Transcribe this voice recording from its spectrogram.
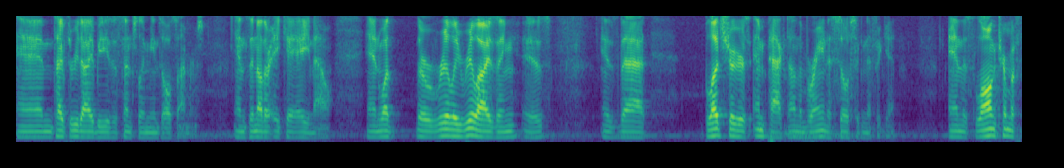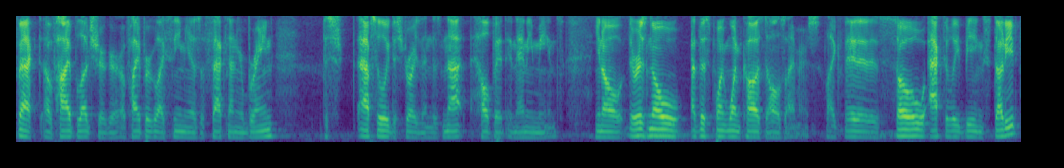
And type 3 diabetes essentially means Alzheimer's. And it's another AKA now. And what they're really realizing is, is that blood sugar's impact on the brain is so significant. And this long term effect of high blood sugar, of hyperglycemia's effect on your brain, dis- absolutely destroys it and does not help it in any means. You know, there is no, at this point, one cause to Alzheimer's. Like, it is so actively being studied,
